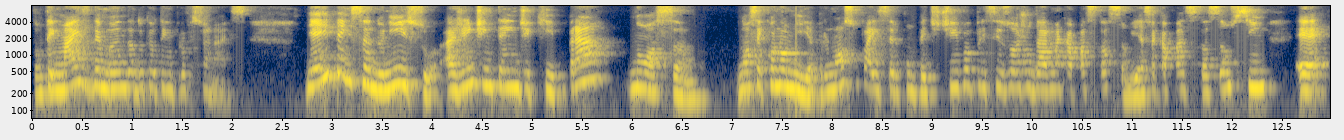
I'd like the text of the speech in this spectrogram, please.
Então, tem mais demanda do que eu tenho profissionais. E aí, pensando nisso, a gente entende que para nossa nossa economia, para o nosso país ser competitivo, eu preciso ajudar na capacitação. E essa capacitação, sim, é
